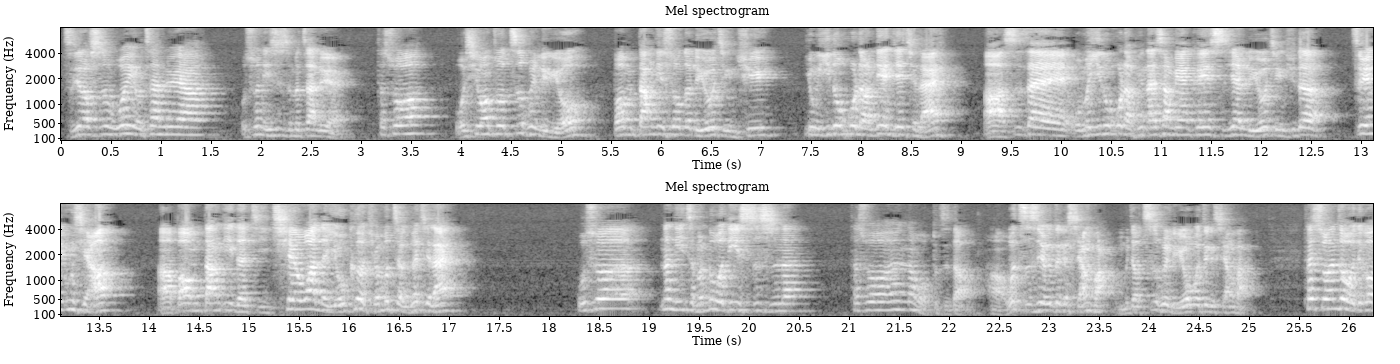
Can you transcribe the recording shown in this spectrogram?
只要是我也有战略啊。”我说：“你是什么战略？”他说：“我希望做智慧旅游，把我们当地所有的旅游景区用移动互联网链接起来啊，是在我们移动互联网平台上面可以实现旅游景区的资源共享啊，把我们当地的几千万的游客全部整合起来。”我说：“那你怎么落地实施呢？”他说：“那我不知道啊，我只是有这个想法，我们叫智慧旅游，我这个想法。”他说完之后，我就跟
